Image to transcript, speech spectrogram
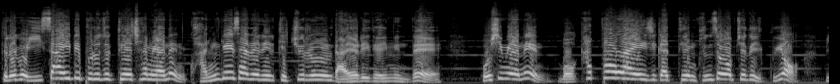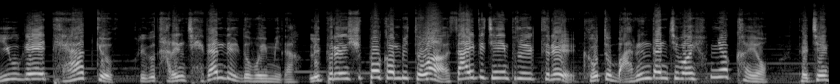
그리고 이 사이드 프로젝트에 참여하는 관계사들이 이렇게 쭈르르 나열이 되어 있는데 보시면은 뭐 카탈라이즈 같은 분석업체도 있고요. 미국의 대학교 그리고 다른 재단들도 보입니다. 리플은 슈퍼컴퓨터와 사이드체인 프로젝트를 그것도 많은 단체와 협력하여 대체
